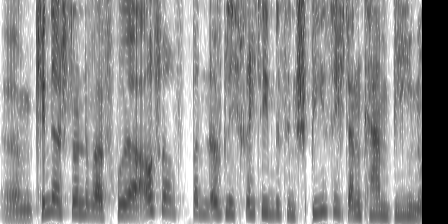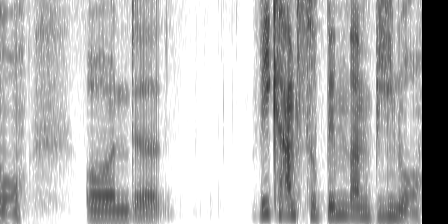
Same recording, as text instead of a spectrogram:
Ähm, Kinderstunde war früher auch schon bei den Öffentlich-Rechtlichen ein bisschen spießig, dann kam Bino. Und äh, wie kam es zu Bim Bambino?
